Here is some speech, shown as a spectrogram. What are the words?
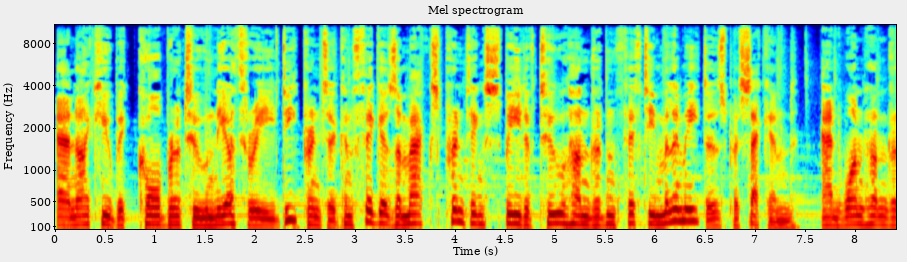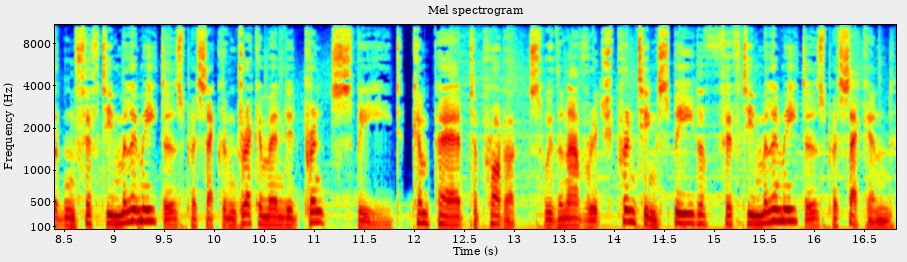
Anycubic Kobra 2 Neo 3D printer configures a max printing speed of 250 mm per second, and 150 mm per second recommended print speed. Compared to products with an average printing speed of 50 mm per second,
